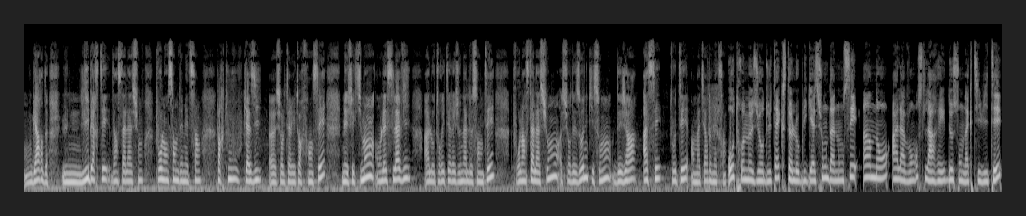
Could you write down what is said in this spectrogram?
On garde une liberté d'installation pour l'ensemble des médecins partout, quasi, euh, sur le territoire français. Mais effectivement, on laisse l'avis à l'autorité régionale de santé pour l'installation sur des zones qui sont déjà assez dotées en matière de médecins. Autre mesure du texte, l'obligation d'annoncer un an à l'avance l'arrêt de son activité.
